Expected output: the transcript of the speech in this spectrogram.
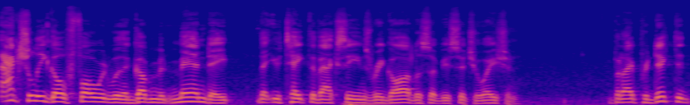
actually go forward with a government mandate that you take the vaccines regardless of your situation. But I predicted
